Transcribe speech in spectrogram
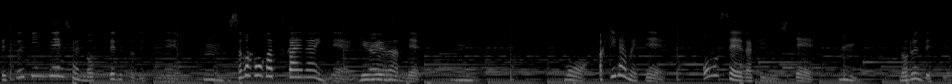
で通勤電車に乗ってるとですねうん。スマホが使えないんでぎゅうぎゅうなん。で、うん。もう諦めて音声だけにしてうん。乗るんですよ。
